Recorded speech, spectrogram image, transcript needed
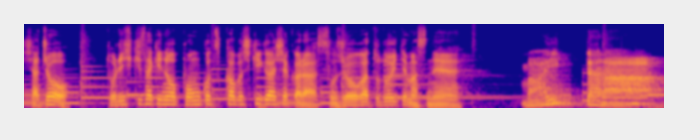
社長、取引先のポンコツ株式会社から訴状が届いてますね。参ったな。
